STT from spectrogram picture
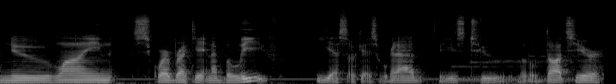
new line, square bracket, and I believe, yes, okay, so we're gonna add these two little dots here.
